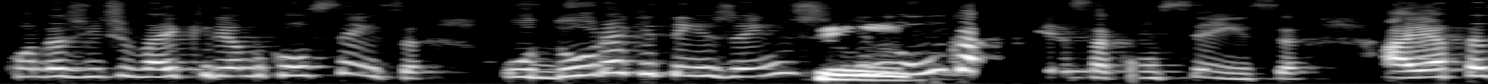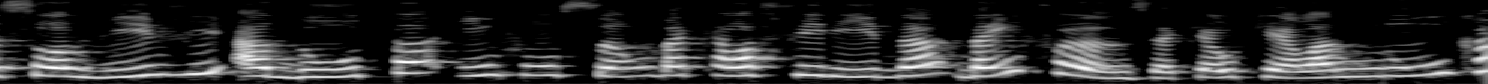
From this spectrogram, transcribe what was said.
quando a gente vai criando consciência. O duro é que tem gente Sim. que nunca tem essa consciência. Aí a pessoa vive adulta em função daquela ferida da infância, que é o que ela nunca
